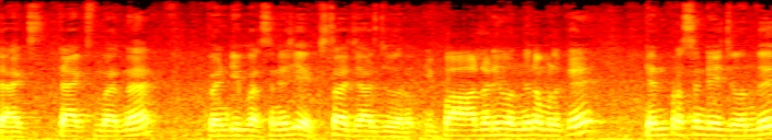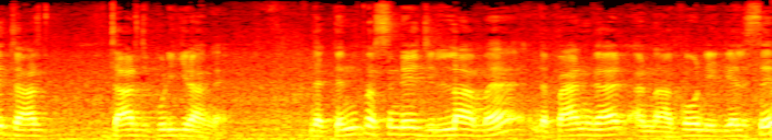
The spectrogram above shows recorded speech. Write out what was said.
டேக்ஸ் டேக்ஸ் மாதிரினா டுவெண்ட்டி பர்சன்டேஜ் எக்ஸ்ட்ரா சார்ஜ் வரும். இப்போ ஆல்ரெடி வந்து நம்மளுக்கு டென் பர்சன்டேஜ் வந்து சார்ஜ் சார்ஜ் பிடிக்கிறாங்க. இந்த டென் பர்சன்டேஜ் இல்லாமல் இந்த PAN card and account details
